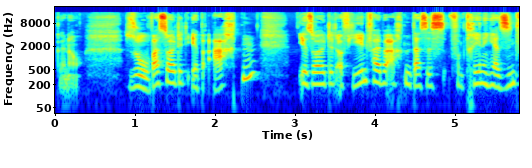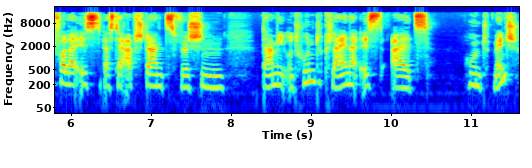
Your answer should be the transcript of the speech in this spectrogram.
Genau. So, was solltet ihr beachten? Ihr solltet auf jeden Fall beachten, dass es vom Training her sinnvoller ist, dass der Abstand zwischen Dummy und Hund kleiner ist als Hund-Mensch.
